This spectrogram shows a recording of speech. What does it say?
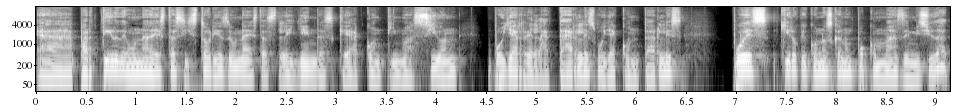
a partir de una de estas historias, de una de estas leyendas que a continuación voy a relatarles, voy a contarles, pues quiero que conozcan un poco más de mi ciudad.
